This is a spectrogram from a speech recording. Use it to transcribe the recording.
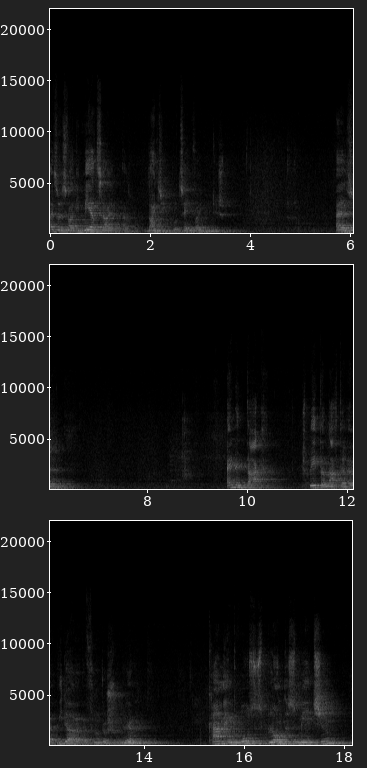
Also es war die Mehrzahl, also 90 Prozent war jüdisch. Also, einen Tag später nach der Wiedereröffnung der Schule kam ein großes blondes Mädchen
